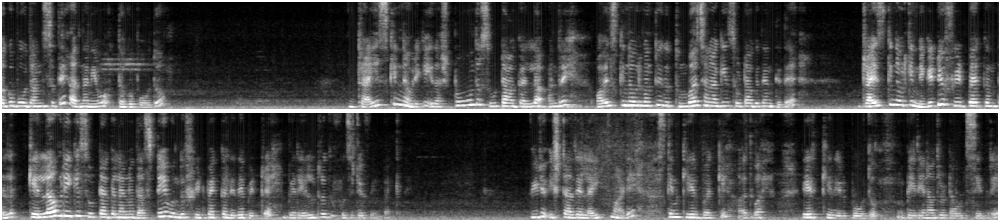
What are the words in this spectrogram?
ತಗೋಬೋದು ಅನಿಸುತ್ತೆ ಅದನ್ನ ನೀವು ತಗೋಬೋದು. ಡ್ರೈ ಸ್ಕಿನ್ ಅವರಿಗೆ ಇದು ಅಷ್ಟೊಂದು ಸೂಟ್ ಆಗಲ್ಲ. ಅಂದರೆ ಆಯಿಲ್ ಸ್ಕಿನ್ ಅವ್ರಿಗಂತೂ ಇದು ತುಂಬ ಚೆನ್ನಾಗಿ ಸೂಟ್ ಆಗುತ್ತೆ ಅಂತಿದೆ. ಡ್ರೈ ಸ್ಕಿನ್ ಅವ್ರಿಗೆ ನೆಗೆಟಿವ್ ಫೀಡ್ಬ್ಯಾಕ್ ಅಂತಲ್ಲ, ಕೆಲವರಿಗೆ ಸೂಟ್ ಆಗಲ್ಲ ಅನ್ನೋದು ಅಷ್ಟೇ ಒಂದು ಫೀಡ್ಬ್ಯಾಕಲ್ಲಿದೆ ಬಿಟ್ಟರೆ ಬೇರೆ ಎಲ್ಲರದ್ದು ಪಾಸಿಟಿವ್ ಫೀಡ್ಬ್ಯಾಕ್ ಇದೆ. ವಿಡಿಯೋ ಇಷ್ಟ ಆದರೆ ಲೈಕ್ ಮಾಡಿ, ಸ್ಕಿನ್ ಕೇರ್ ಬಗ್ಗೆ ಅಥವಾ ಹೇರ್ ಕೇರ್ ಇರ್ಬೋದು. ಬೇರೆ ಏನಾದರೂ ಡೌಟ್ಸ್ ಇದ್ದರೆ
